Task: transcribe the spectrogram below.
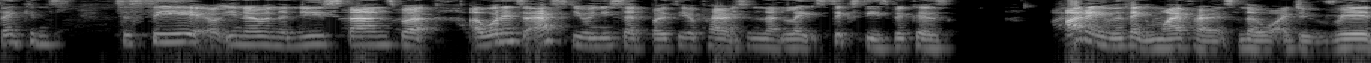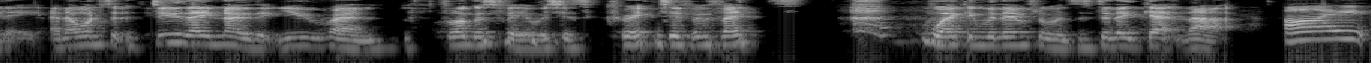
They can to see you know, in the newsstands. But I wanted to ask you when you said both of your parents in their late 60s because I don't even think my parents know what I do really. And I wanted to, do they know that you run Blogosphere, which is creative events, working with influencers? Do they get that? I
